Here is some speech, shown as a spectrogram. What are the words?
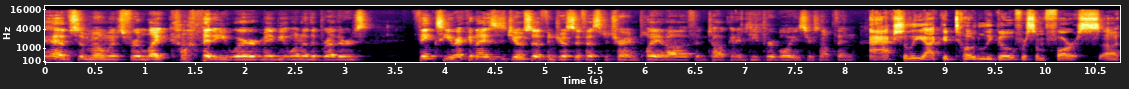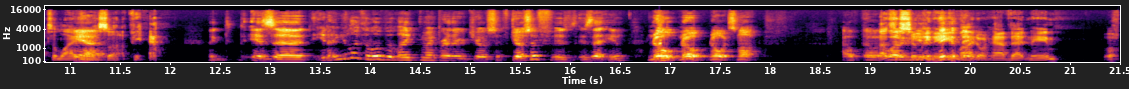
have some moments for light comedy where maybe one of the brothers thinks he recognizes Joseph, and Joseph has to try and play it off and talk in a deeper voice or something. Actually, I could totally go for some farce uh, to liven Yeah. this up. Yeah. Like, is uh, you know, you look a little bit like my brother Joseph. Joseph, is is that you? No, no, no, it's not. I, I, That's well, a silly didn't think of name. I don't have that name. In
